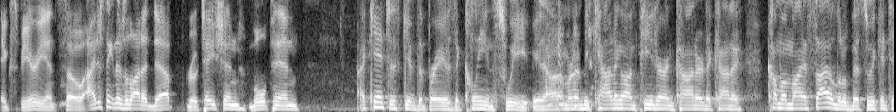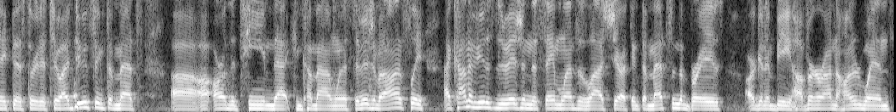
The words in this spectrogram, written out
experience. So I just think there's a lot of depth, rotation, bullpen. I can't just give the Braves a clean sweep. You know, I'm going to be counting on Peter and Connor to kind of come on my side a little bit so we can take this three to two. I do think the Mets uh, are the team that can come out and win this division. But honestly, I kind of view this division the same lens as last year. I think the Mets and the Braves are going to be hovering around 100 wins.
